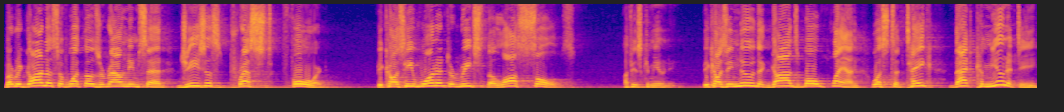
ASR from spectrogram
But regardless of what those around him said, Jesus pressed forward because he wanted to reach the lost souls of his community. Because he knew that God's bold plan was to take that community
